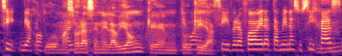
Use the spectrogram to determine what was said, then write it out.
Sí, viajó. Estuvo más horas en el avión que en Turquía. bueno, sí, pero fue a ver también a sus hijas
